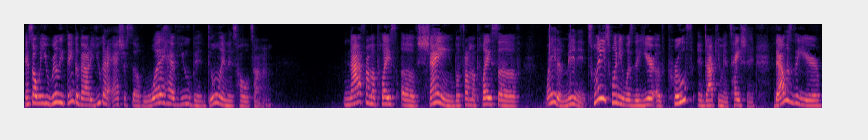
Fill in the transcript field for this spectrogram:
And so when you really think about it, you got to ask yourself, what have you been doing this whole time? not from a place of shame, but from a place of, wait a minute, 2020 was the year of proof and documentation. That was the year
